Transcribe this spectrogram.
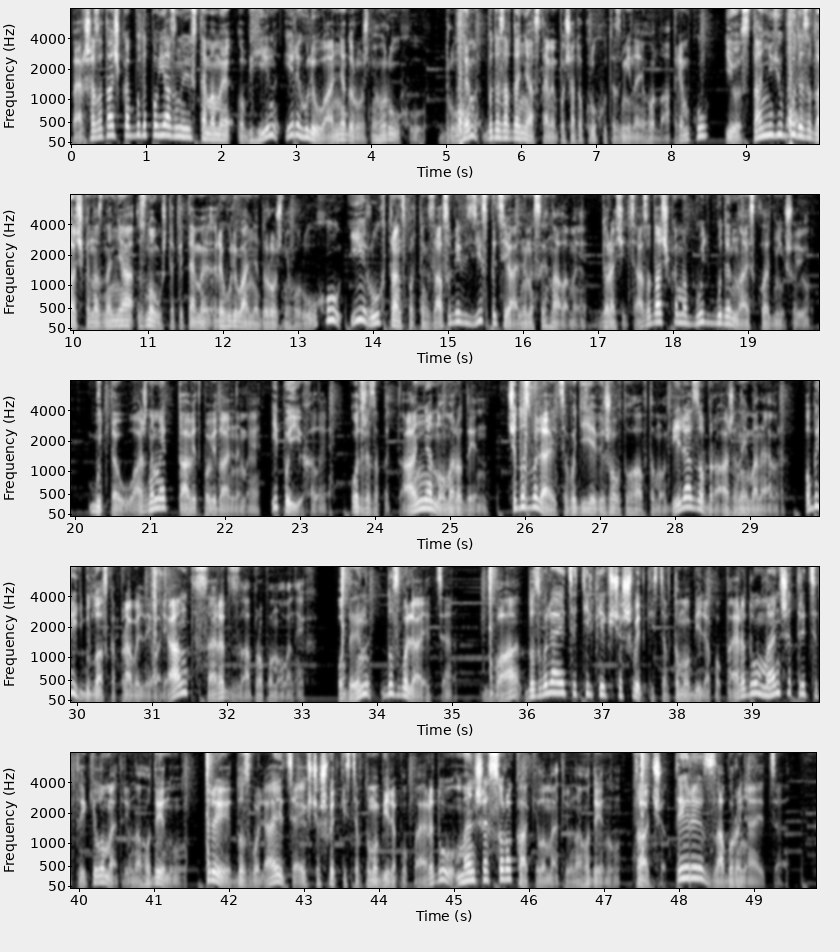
Перша задачка буде пов'язаною з темами обгін і регулювання дорожнього руху. Другим буде завдання з теми початок руху та зміна його напрямку. І останньою буде задачка на знання знову ж таки теми регулювання дорожнього руху і рух транспортних засобів зі спеціальними сигналами. До речі, ця задачка, мабуть, буде найскладнішою. Будьте уважними та відповідальними. І поїхали. Отже, запитання номер один. Чи дозволяється водієві жовтого автомобіля зображений маневр? Оберіть, будь ласка, правильний варіант серед запропонованих. 1. Дозволяється. 2. Дозволяється тільки якщо швидкість автомобіля попереду менше 30 км на годину. 3. Дозволяється, якщо швидкість автомобіля попереду менше 40 км на годину. Та 4. Забороняється.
